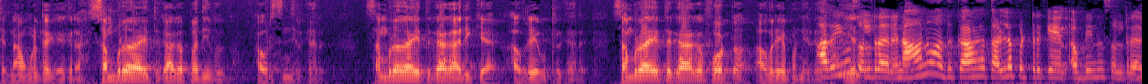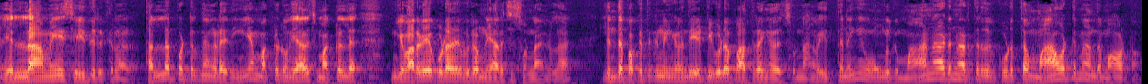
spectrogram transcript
சரி நான் உங்கள்கிட்ட கேட்குறேன் சம்பிரதாயத்துக்காக பதிவு அவர் செஞ்சிருக்காரு. சம்பிரதாயத்துக்காக அறிக்கை அவரே விட்டுருக்காரு. சம்பிரதாயத்துக்காக போட்டோ அவரே பண்ணியிருக்காரு அதையும் சொல்றாரு. நானும் அதுக்காக தள்ளப்பட்டிருக்கேன் அப்படின்னு சொல்றாரு. எல்லாமே செய்திருக்கிறார். தள்ளப்பட்டிருந்தான் கிடையாது. ஏன் மக்கள் யாராச்சும் மக்கள் இங்க வரவே கூடாது விரும்புன்னு யாராச்சும் சொன்னாங்களா? இல்லை இந்த பக்கத்துக்கு நீங்கள் வந்து எட்டி கூட பாத்துறாங்க ஏதாவது சொன்னாங்களா? இத்தனைக்கும் உங்களுக்கு மாநாடு நடத்துறதுக்கு கொடுத்த மாவட்டமே அந்த மாவட்டம்.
